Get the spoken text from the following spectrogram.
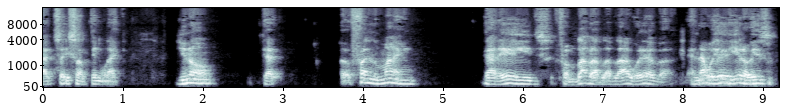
i'd say something like you know that a friend of mine got AIDS from blah blah blah blah whatever, and that was you know his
